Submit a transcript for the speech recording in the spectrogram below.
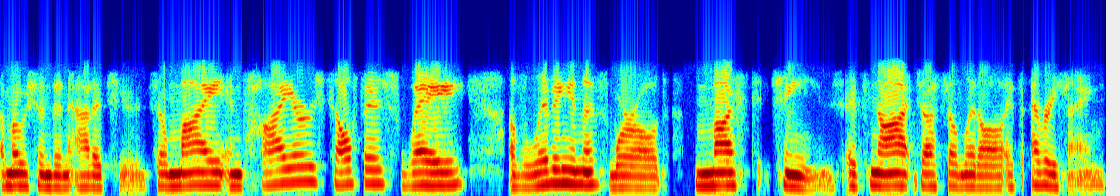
emotions, and attitudes. So, my entire selfish way of living in this world must change. It's not just a little, it's everything.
